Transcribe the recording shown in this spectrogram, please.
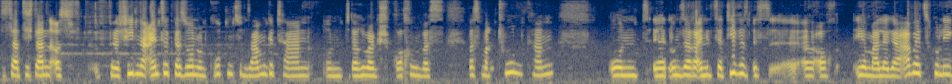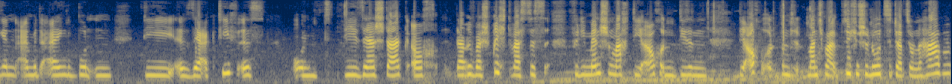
Das hat sich dann aus verschiedenen Einzelpersonen und Gruppen zusammengetan und darüber gesprochen, was, was man tun kann. Und in unserer Initiative ist äh, auch ehemalige Arbeitskollegin mit eingebunden, die äh, sehr aktiv ist und die sehr stark auch darüber spricht, was das für die Menschen macht, die auch in diesen, die auch manchmal psychische Notsituationen haben,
